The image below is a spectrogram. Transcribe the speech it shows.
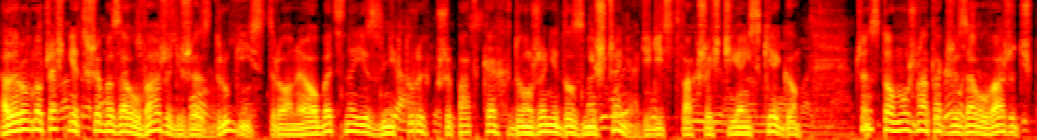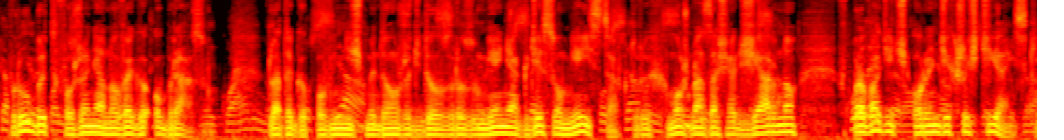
Ale równocześnie trzeba zauważyć, że z drugiej strony obecne jest w niektórych przypadkach dążenie do zniszczenia dziedzictwa chrześcijańskiego Często można także zauważyć próby tworzenia nowego obrazu. Dlatego powinniśmy dążyć do zrozumienia, gdzie są miejsca, w których można zasiać ziarno, wprowadzić orędzie chrześcijańskie.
